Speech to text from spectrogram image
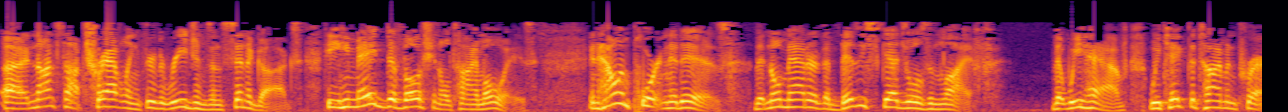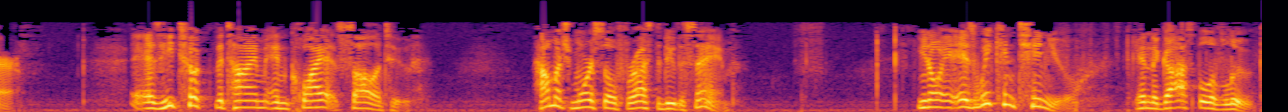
uh, nonstop traveling through the regions and synagogues, he, he made devotional time always. And how important it is that no matter the busy schedules in life that we have, we take the time in prayer. As he took the time in quiet solitude, how much more so for us to do the same? You know, as we continue in the Gospel of Luke,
